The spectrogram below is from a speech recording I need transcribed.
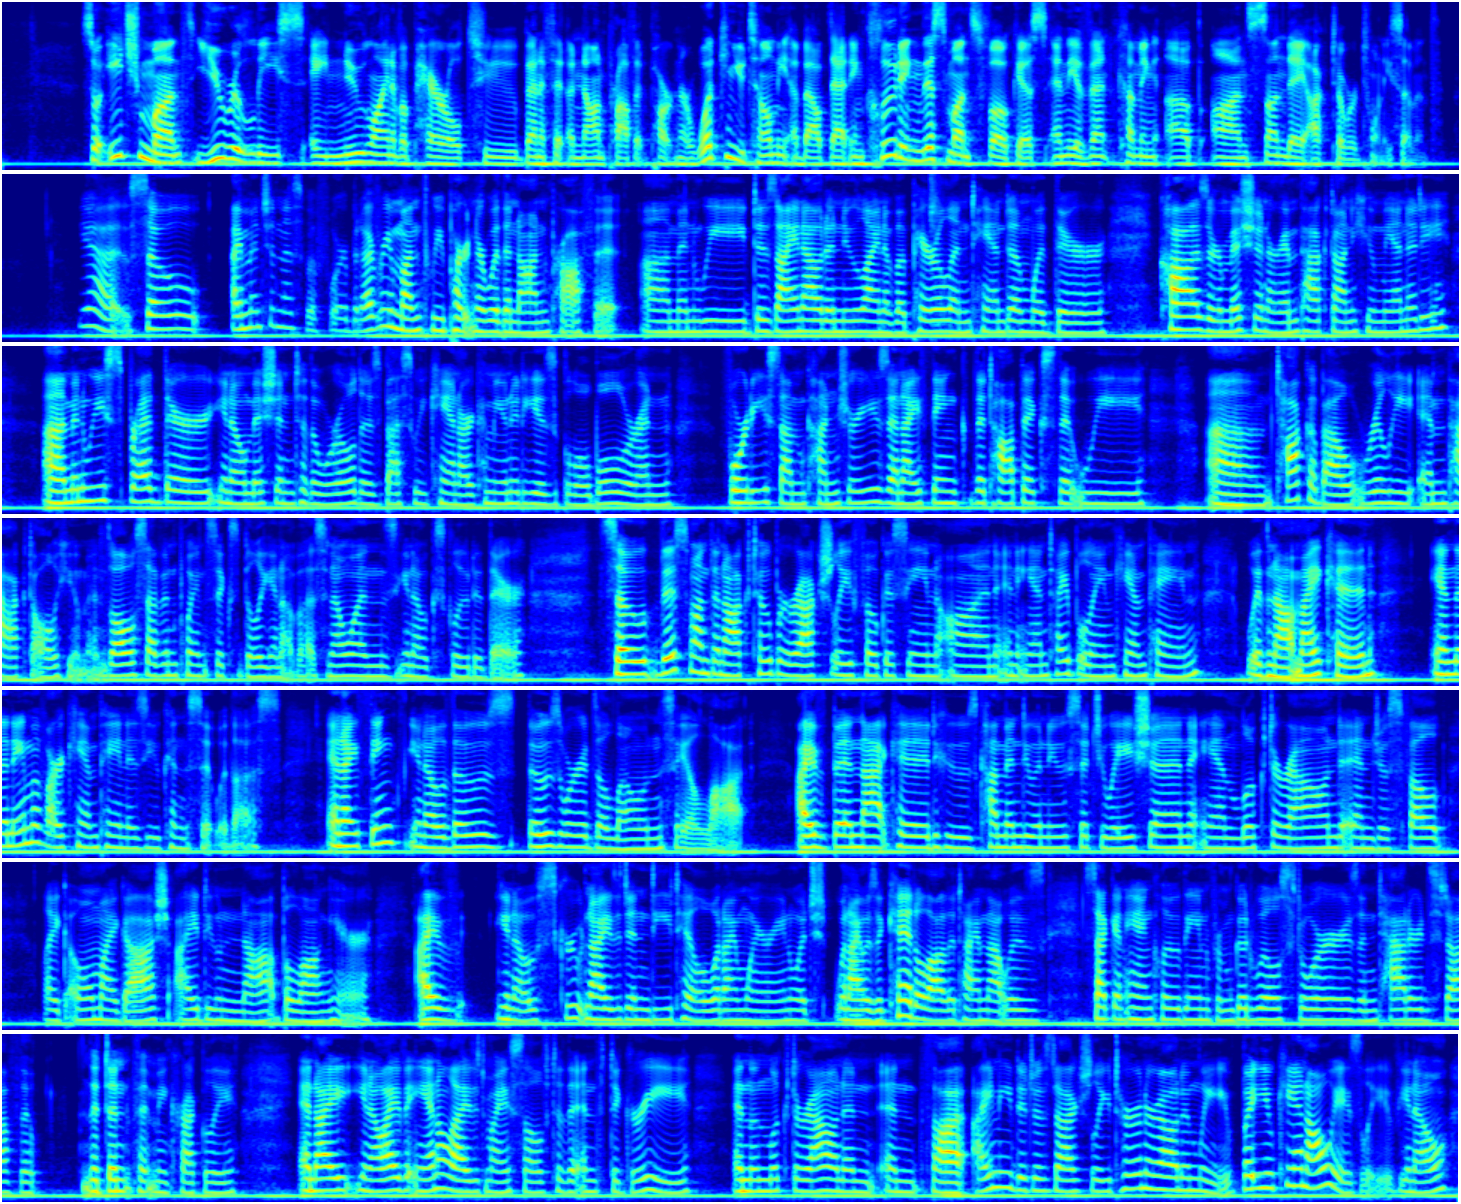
So each month you release a new line of apparel to benefit a nonprofit partner. What can you tell me about that, including this month's focus and the event coming up on Sunday, October 27th? Yeah, so I mentioned this before, but every month we partner with a nonprofit um, and we design out a new line of apparel in tandem with their cause or mission or impact on humanity. Um, and we spread their, you know, mission to the world as best we can. Our community is global. We're in 40 some countries. And I think the topics that we um, talk about really impact all humans, all 7.6 billion of us. No one's, you know, excluded there. So this month in October, we're actually focusing on an anti-bullying campaign with Not My Kid. And the name of our campaign is You Can Sit With Us. And I think, you know, those those words alone say a lot. I've been that kid who's come into a new situation and looked around and just felt like, oh my gosh, I do not belong here. I've, you know, scrutinized in detail what I'm wearing, which when I was a kid, a lot of the time that was secondhand clothing from Goodwill stores and tattered stuff that, that didn't fit me correctly. And I, you know, I've analyzed myself to the nth degree and then looked around and, and thought, I need to just actually turn around and leave. But you can't always leave, you know?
